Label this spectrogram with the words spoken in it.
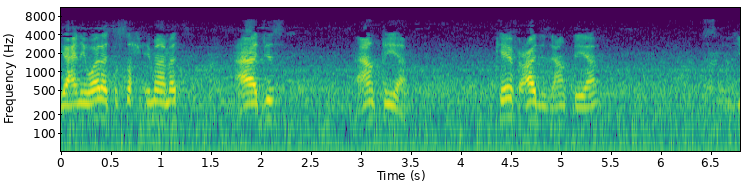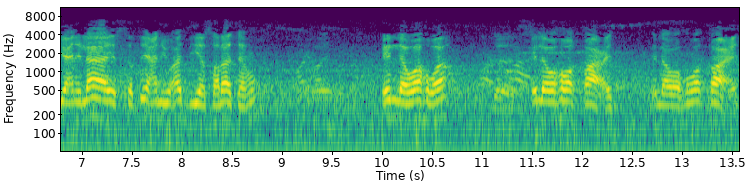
يعني ولا تصح إمامة عاجز عن قيام. كيف عاجز عن قيام؟ يعني لا يستطيع أن يؤدي صلاته إلا وهو إلا وهو قاعد إلا وهو قاعد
